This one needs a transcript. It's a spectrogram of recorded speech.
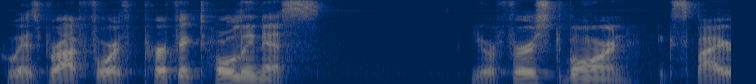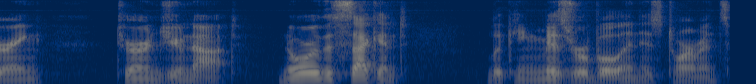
who has brought forth perfect holiness! Your firstborn, expiring, turned you not nor the second, looking miserable in his torments,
